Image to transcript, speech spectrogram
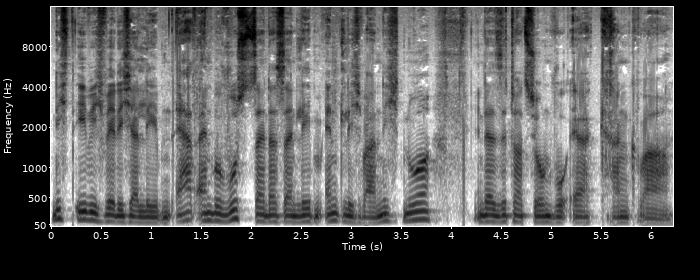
nicht ewig werde ich ja leben. Er hat ein Bewusstsein, dass sein Leben endlich war, nicht nur in der Situation, wo er krank war.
